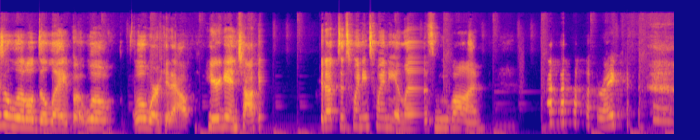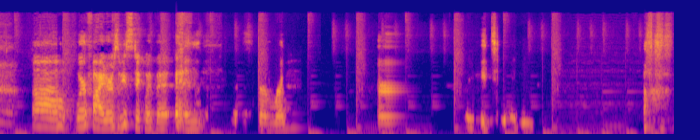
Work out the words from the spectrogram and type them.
there's a little delay, but we'll we'll work it out. Here again, chalk it up to 2020 and let's move on. right? Uh, we're fighters. We stick with it. and the regular creativity.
